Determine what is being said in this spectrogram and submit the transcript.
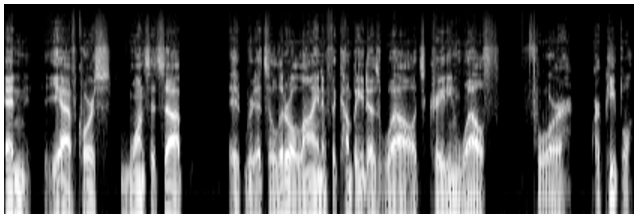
and yeah, of course, once it's up, it, it's a literal line. If the company does well, it's creating wealth for our people.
